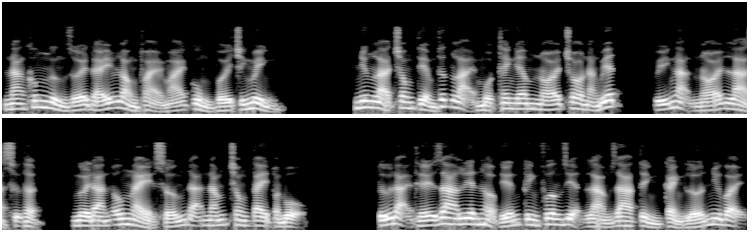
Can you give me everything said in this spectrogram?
Nàng không ngừng dưới đáy lòng thoải mái cùng với chính mình nhưng là trong tiềm thức lại một thanh âm nói cho nàng biết, quý ngạn nói là sự thật, người đàn ông này sớm đã nắm trong tay toàn bộ. Tứ đại thế gia liên hợp yến kinh phương diện làm ra tình cảnh lớn như vậy,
